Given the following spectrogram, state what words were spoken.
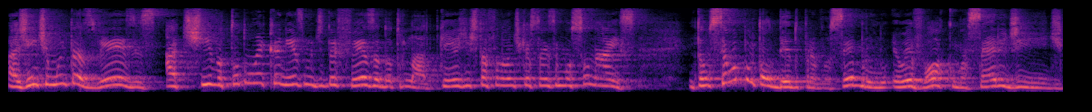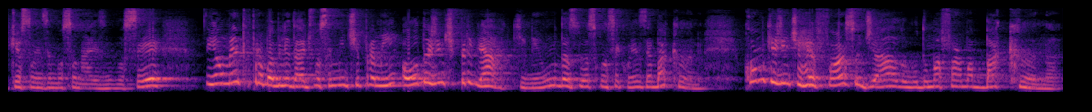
a gente muitas vezes ativa todo um mecanismo de defesa do outro lado, porque aí a gente está falando de questões emocionais. Então, se eu apontar o dedo para você, Bruno, eu evoco uma série de, de questões emocionais em você e aumenta a probabilidade de você mentir para mim ou da gente brigar, que nenhuma das duas consequências é bacana. Como que a gente reforça o diálogo de uma forma bacana?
